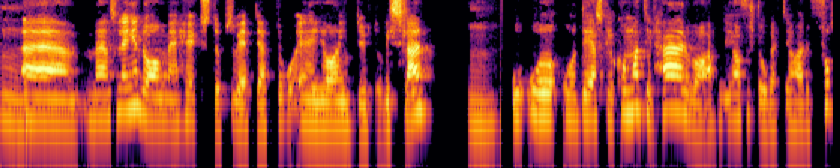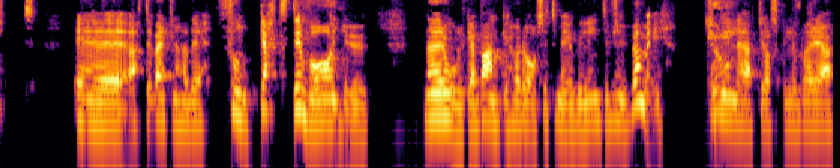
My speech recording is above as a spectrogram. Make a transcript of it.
Mm. Eh, men så länge de är högst upp så vet jag att då är jag inte ute och visslar. Mm. Och, och, och, det jag skulle komma till här var att när jag förstod att jag hade fått, eh, att det verkligen hade funkat, det var ju när olika banker hörde av sig till mig och ville intervjua mig. Och ville att jag skulle börja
